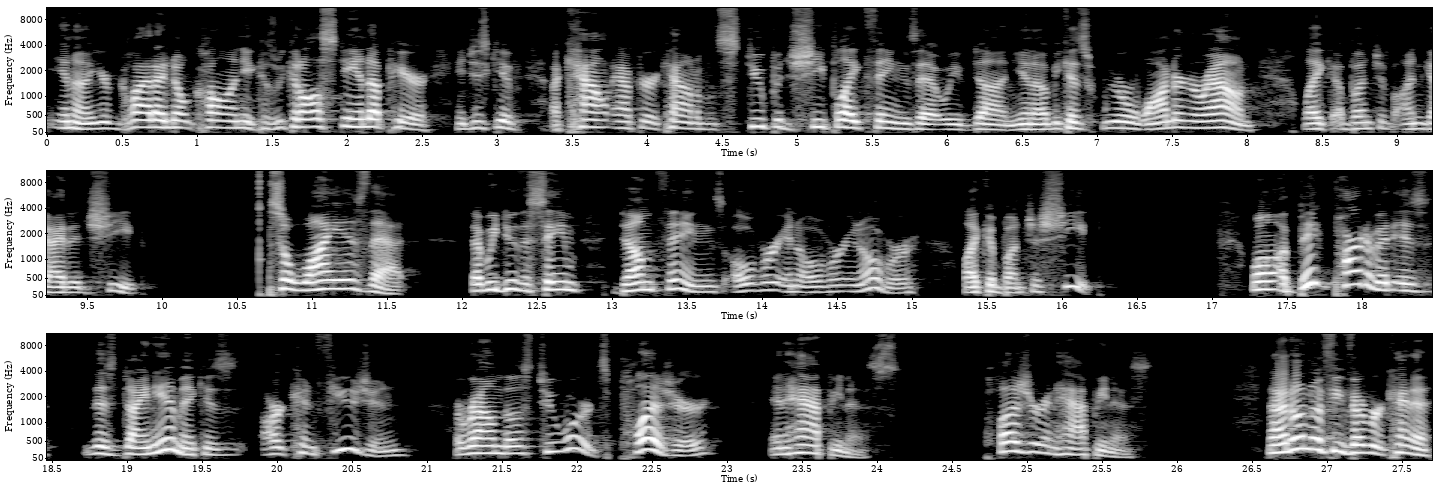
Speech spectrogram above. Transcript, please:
you know, you're glad I don't call on you because we could all stand up here and just give account after account of stupid sheep-like things that we've done, you know, because we were wandering around like a bunch of unguided sheep. So why is that? That we do the same dumb things over and over and over like a bunch of sheep. Well, a big part of it is this dynamic is our confusion around those two words, pleasure and happiness. Pleasure and happiness. Now, I don't know if you've ever kind of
